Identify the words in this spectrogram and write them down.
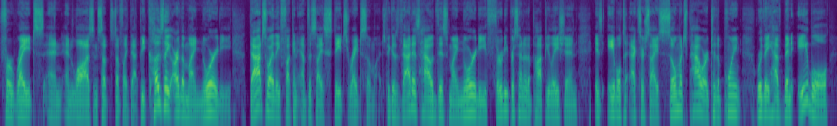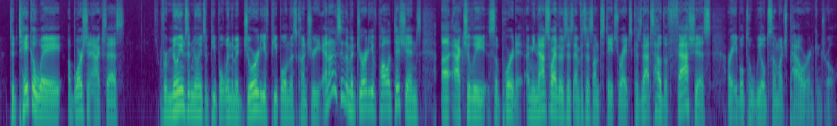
for rights and, and laws and stuff, stuff like that. Because they are the minority that's why they fucking emphasize states rights so much because that is how this minority 30% of the population is able to exercise so much power to the point where they have been able to take away abortion access for millions and millions of people when the majority of people in this country and honestly the majority of politicians uh, actually support it. I mean that's why there's this emphasis on states rights because that's how the fascists are able to wield so much power and control.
